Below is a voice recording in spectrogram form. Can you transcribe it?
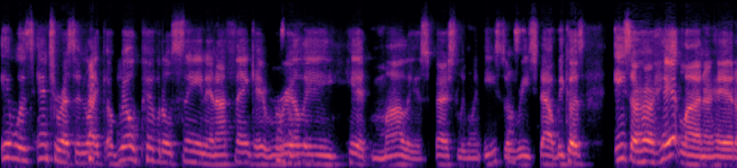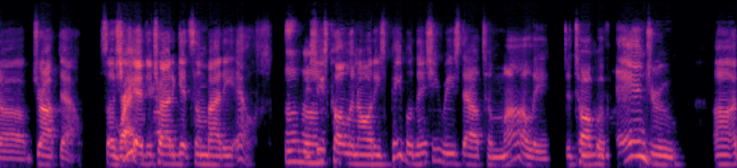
It was interesting, like a real pivotal scene, and I think it mm-hmm. really hit Molly, especially when Issa reached out because Issa, her headliner, had uh, dropped out, so she right. had to try to get somebody else. Mm-hmm. And she's calling all these people. Then she reached out to Molly to talk mm-hmm. with Andrew. Uh,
